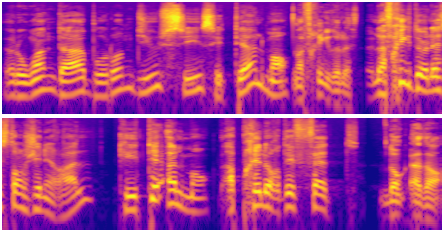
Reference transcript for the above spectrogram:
Rwanda, Burundi aussi, c'était allemand. L'Afrique de l'Est. L'Afrique de l'Est en général, qui était allemand. Après leur défaite. Donc, attends,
